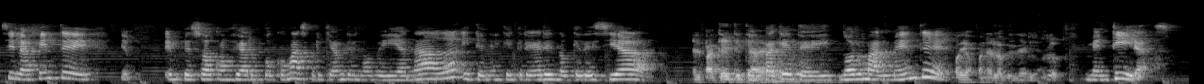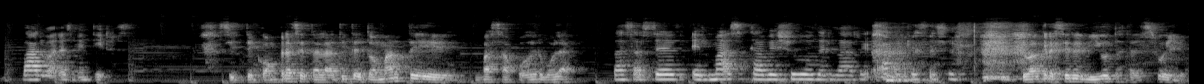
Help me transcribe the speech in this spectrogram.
Sí, la gente empezó a confiar un poco más porque antes no veía nada y tenía que creer en lo que decía el paquete que El paquete, y normalmente. Podías poner lo que querías. Mentiras, bárbaras mentiras. Si te compras esta latita de tomate, vas a poder volar. Vas a ser el más cabelludo del barrio. Ah, qué sé yo. te va a crecer el bigote hasta el suelo.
